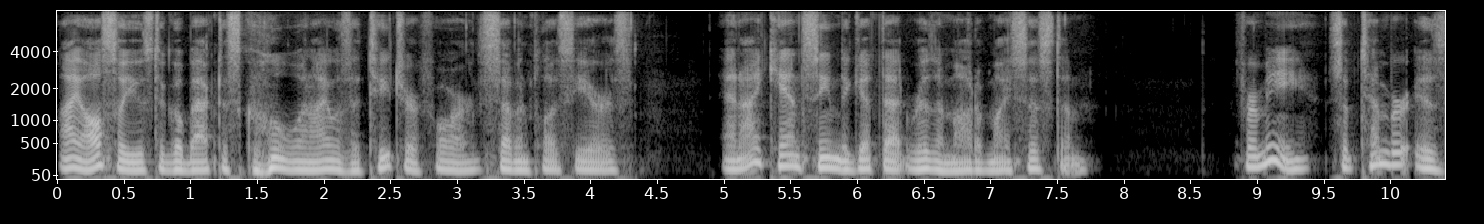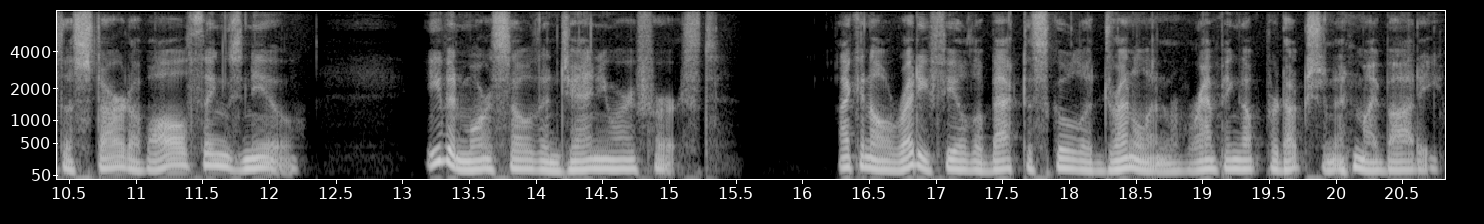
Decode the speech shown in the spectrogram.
I also used to go back to school when I was a teacher for seven plus years, and I can't seem to get that rhythm out of my system. For me, September is the start of all things new, even more so than January 1st. I can already feel the back to school adrenaline ramping up production in my body.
